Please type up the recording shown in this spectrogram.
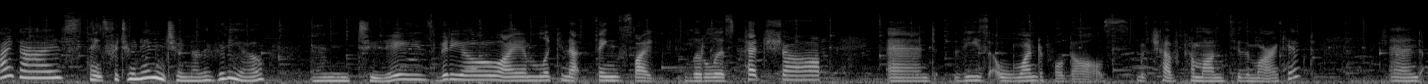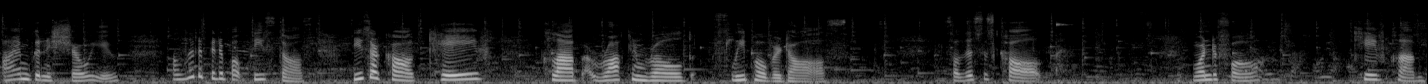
Hi guys, thanks for tuning in to another video. And in today's video, I am looking at things like Littlest Pet Shop and these wonderful dolls which have come onto the market. And I'm going to show you a little bit about these dolls. These are called Cave Club Rock and Rolled Sleepover Dolls. So this is called Wonderful Cave Club.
